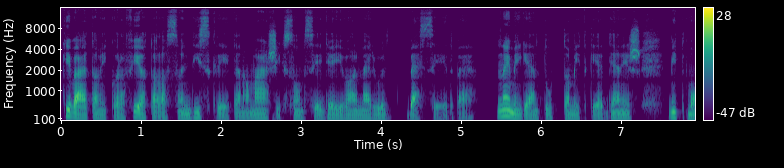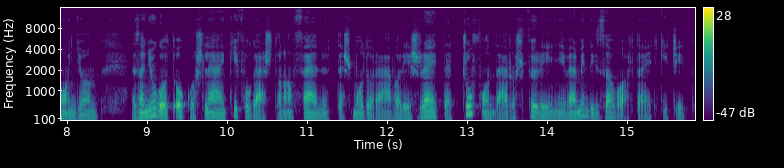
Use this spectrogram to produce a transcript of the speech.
kivált, amikor a fiatalasszony diszkréten a másik szomszédjaival merült beszédbe. Nem igen tudta, mit kérjen és mit mondjon. Ez a nyugodt, okos leány kifogástalan felnőttes modorával és rejtett csufondáros fölényével mindig zavarta egy kicsit.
